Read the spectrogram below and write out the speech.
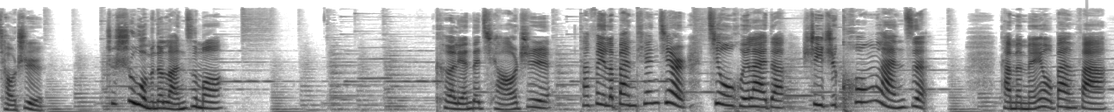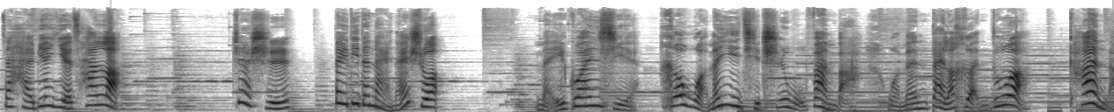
乔治，这是我们的篮子吗？可怜的乔治。他费了半天劲儿救回来的是一只空篮子，他们没有办法在海边野餐了。这时，贝蒂的奶奶说：“没关系，和我们一起吃午饭吧。我们带了很多，看呐，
